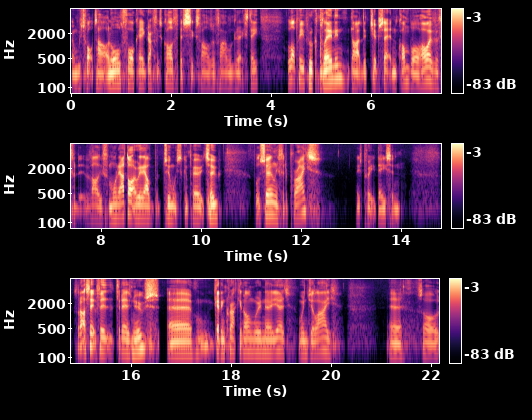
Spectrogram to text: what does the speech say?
and we swapped out an old 4K graphics card for the 6500 XT. A lot of people were complaining, like the chipset and combo. However, for the value for money, I don't really have too much to compare it to, but certainly for the price, it's pretty decent. So that's it for today's news. Uh, getting cracking on. We're in uh, yeah, we're in July. Uh, so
